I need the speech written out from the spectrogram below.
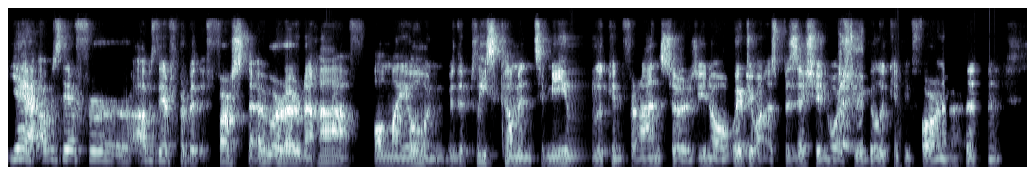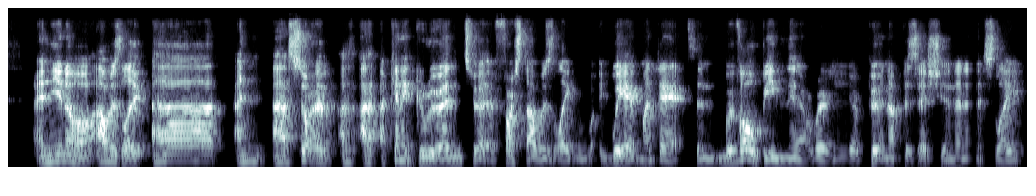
yeah, I was there for I was there for about the first hour, hour and a half on my own, with the police coming to me looking for answers. You know, where do you want us positioned? What should we be looking for, and everything and you know i was like uh and i sort of i, I kind of grew into it at first i was like way out my depth and we've all been there where you're put in a position and it's like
